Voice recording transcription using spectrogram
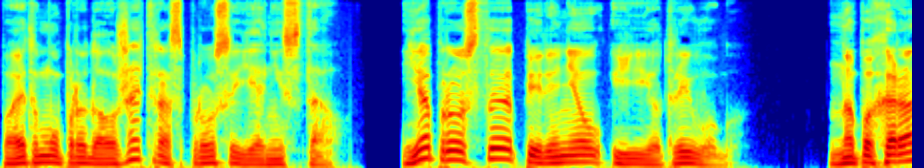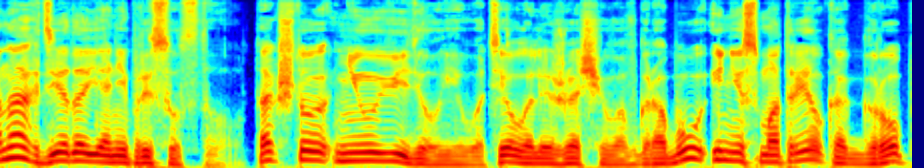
поэтому продолжать расспросы я не стал. Я просто перенял ее тревогу. На похоронах деда я не присутствовал, так что не увидел его тело, лежащего в гробу, и не смотрел, как гроб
